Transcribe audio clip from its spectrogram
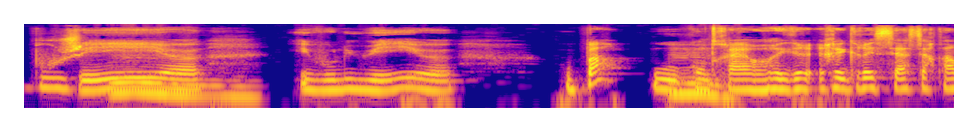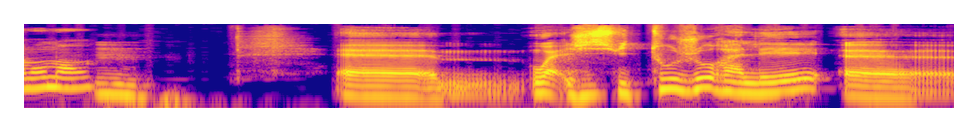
bouger mmh. euh, évoluer ou pas ou au mmh. contraire régresser à certains moments euh, ouais, j'y suis toujours allé euh,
